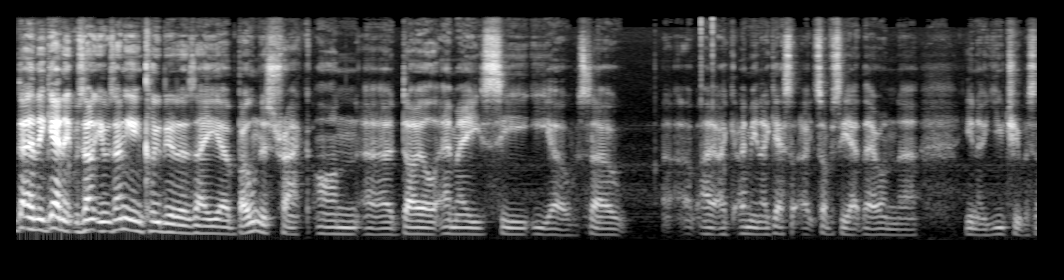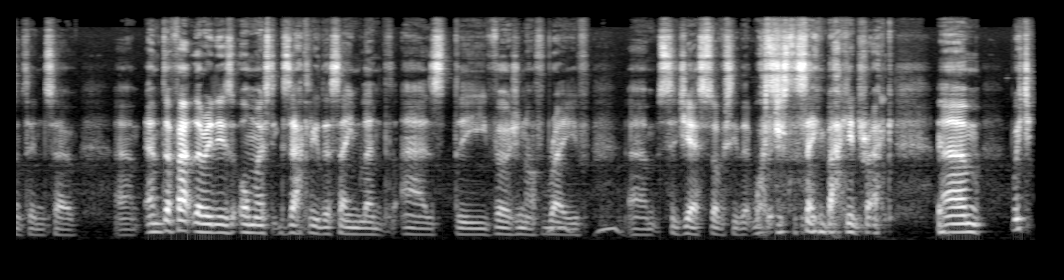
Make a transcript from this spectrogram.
then again, it was only, it was only included as a uh, bonus track on uh, Dial M A C E O. So, uh, I, I, I mean, I guess it's obviously out there on, uh, you know, YouTube or something. So, um, and the fact that it is almost exactly the same length as the version of Rave um, suggests obviously that it was just the same backing track. Um, which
